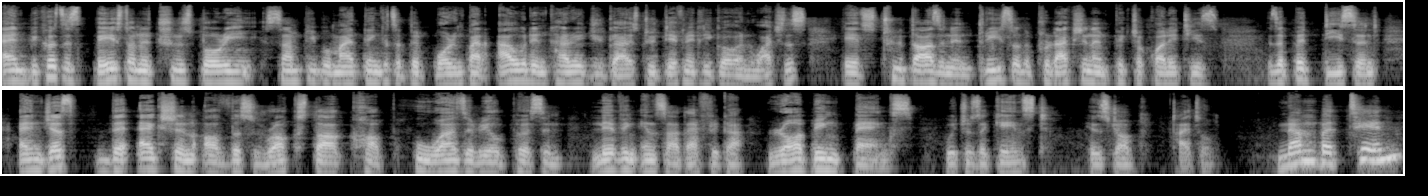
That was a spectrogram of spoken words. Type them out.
And because it's based on a true story, some people might think it's a bit boring, but I would encourage you guys to definitely go and watch this. It's 2003, so the production and picture quality is, is a bit decent. And just the action of this rock star cop who was a real person living in South Africa, robbing banks, which was against his job title. Number 10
